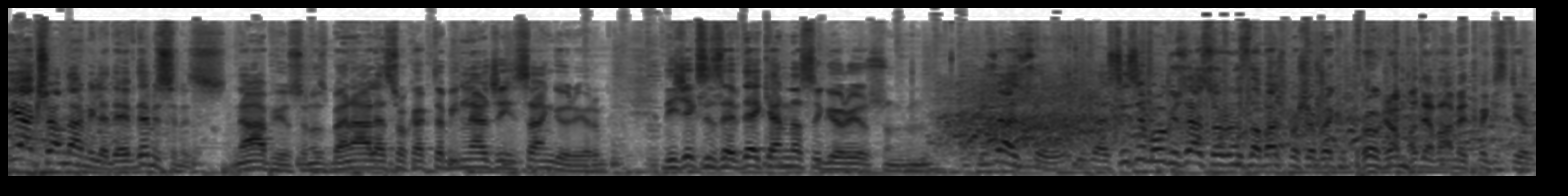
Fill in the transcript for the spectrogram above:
İyi akşamlar millet. Evde misiniz? Ne yapıyorsunuz? Ben hala sokakta binlerce insan görüyorum. Diyeceksiniz evdeyken nasıl görüyorsun? Güzel soru. Güzel. Sizi bu güzel sorunuzla baş başa bırakıp programa devam etmek istiyorum.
